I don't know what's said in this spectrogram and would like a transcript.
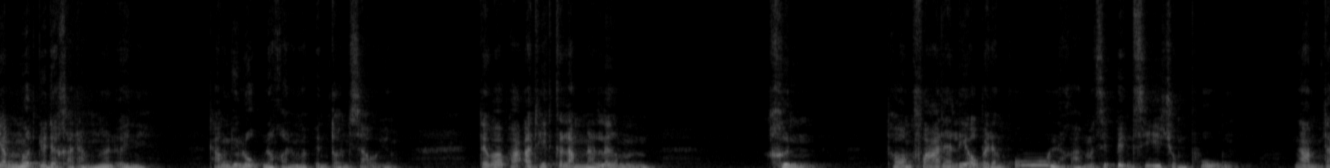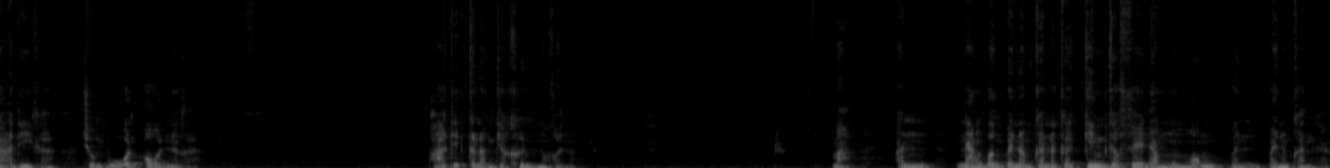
ยังมืดอยู่เด้อค่ะทางเหือนเอ้ยนี่ ทางยุโรปนะคะมันเป็นตอนเช้าอยู่ แต่ว่าพระอาทิตย์กำลังนะเริ่มขึ้นท้องฟ้าถ้าเหลียวไปทางพูนนะคะ มันสิเป็นสีชมพู งามตาดีค่ะ ชมพูอ่อนๆนะคะพระอาทิตย์กำลังจะขึ้นนะค่ะเนาะมา อันนั่งเบิ่งไปนำกันแล้วก็กินกาแฟดำหอมๆมันไปนำกันค่ะ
